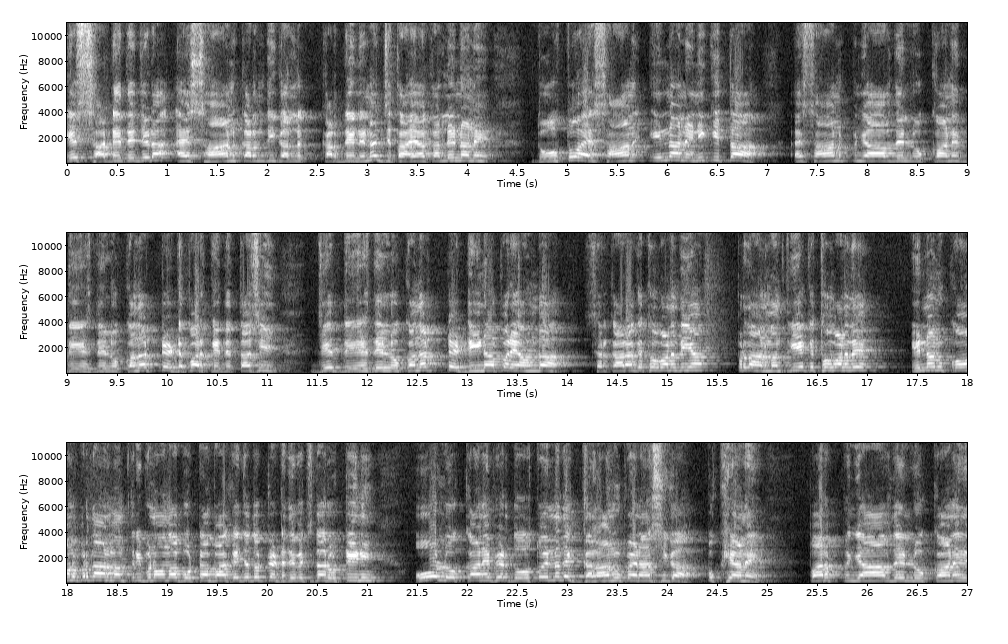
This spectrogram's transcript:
ਇਹ ਸਾਡੇ ਤੇ ਜਿਹੜਾ ਅਹਿਸਾਨ ਕਰਨ ਦੀ ਗੱਲ ਕਰਦੇ ਨੇ ਨਾ, ਜਿਤਾਇਆ ਕੱਲ ਇਹਨਾਂ ਨੇ। ਦੋਸਤੋ, ਅਹਿਸਾਨ ਇਹਨਾਂ ਨੇ ਨਹੀਂ ਕੀਤਾ। ਅਹਿਸਾਨ ਪੰਜਾਬ ਦੇ ਲੋਕਾਂ ਨੇ ਦੇਸ਼ ਦੇ ਲੋਕਾਂ ਦਾ ਢਿੱਡ ਭਰ ਕੇ ਦਿੱਤਾ ਸੀ। ਜੇ ਦੇਸ਼ ਦੇ ਲੋਕਾਂ ਦਾ ਢਿੱਡ ਹੀ ਨਾ ਭਰਿਆ ਹੁੰਦਾ, ਸਰਕਾਰਾਂ ਕਿੱਥੋਂ ਬਣਦੀਆਂ? ਪ੍ਰਧਾਨ ਮੰਤਰੀ ਇਹ ਕਿੱਥੋਂ ਬਣਦੇ? ਇਹਨਾਂ ਨੂੰ ਕੌਣ ਪ੍ਰਧਾਨ ਮੰਤਰੀ ਬਣਾਉਂਦਾ ਵੋਟਾਂ ਪਾ ਕੇ ਜਦੋਂ ਢਿੱਡ ਦੇ ਵਿੱਚ ਤਾਂ ਰੋਟੀ ਨਹੀਂ? ਉਹ ਲੋਕਾਂ ਨੇ ਫਿਰ ਦੋਸਤੋ, ਇਹਨਾਂ ਦੇ ਗਲਾਂ ਨੂੰ ਪੈਣਾ ਸੀਗਾ, ਭੁੱਖਿਆਂ ਨੇ। ਪਰ ਪੰਜਾਬ ਦੇ ਲੋਕਾਂ ਨੇ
